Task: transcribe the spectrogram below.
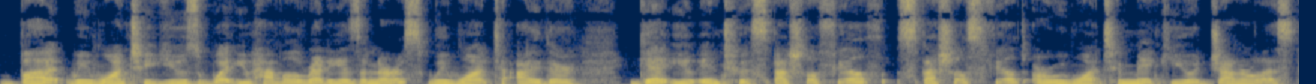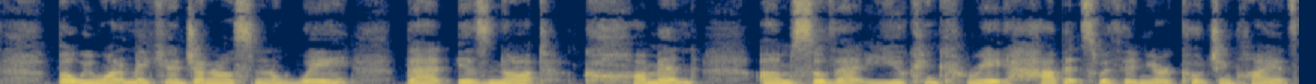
But we want to use what you have already as a nurse. We want to either get you into a special field, specialist field, or we want to make you a generalist. But we want to make you a generalist in a way that is not common um, so that you can create habits within your coaching clients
